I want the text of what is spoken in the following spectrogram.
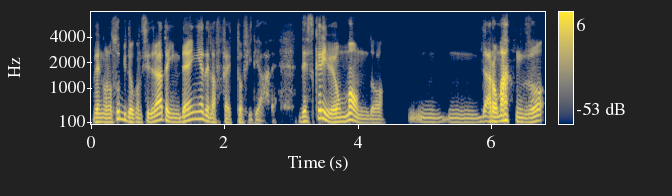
vengono subito considerate indegne dell'affetto filiale. Descrive un mondo mh, da romanzo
